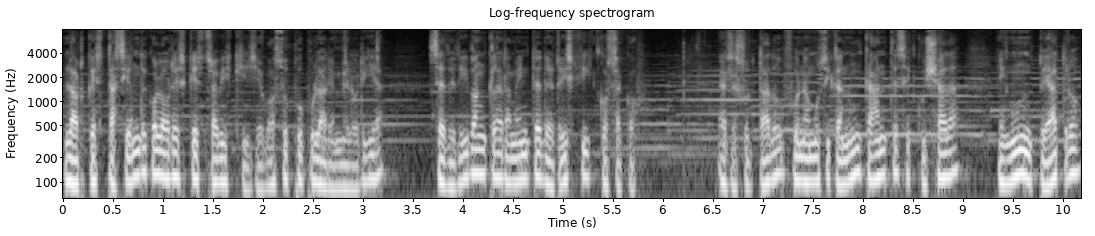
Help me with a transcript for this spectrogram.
La orquestación de colores que Stravinsky llevó a sus populares melodías se derivan claramente de Rizky-Kosakov. El resultado fue una música nunca antes escuchada en un teatro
